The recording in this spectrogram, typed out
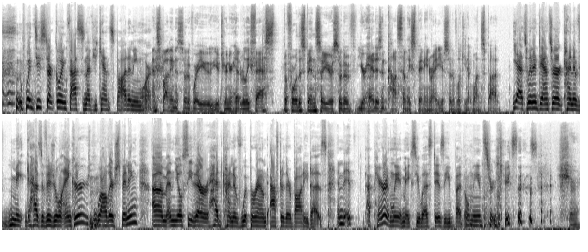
Once you start going fast enough, you can't spot anymore. And spotting is sort of where you, you turn your head really fast before the spin, so you're sort of your head isn't constantly spinning, right? You're sort of looking at one spot. Yeah, it's when a dancer kind of make, has a visual anchor while they're spinning, um, and you'll see their head kind of whip around after their body does. And it apparently it makes you less dizzy, but only in certain cases. Sure.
